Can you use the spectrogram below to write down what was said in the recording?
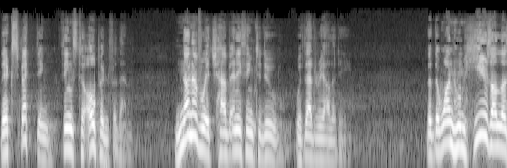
They're expecting things to open for them, none of which have anything to do with that reality. That the one whom hears Allah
